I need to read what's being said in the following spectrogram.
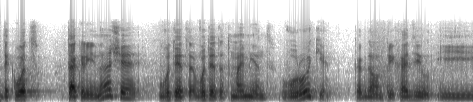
так вот, так или иначе, вот, это, вот этот момент в уроке, когда он приходил и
